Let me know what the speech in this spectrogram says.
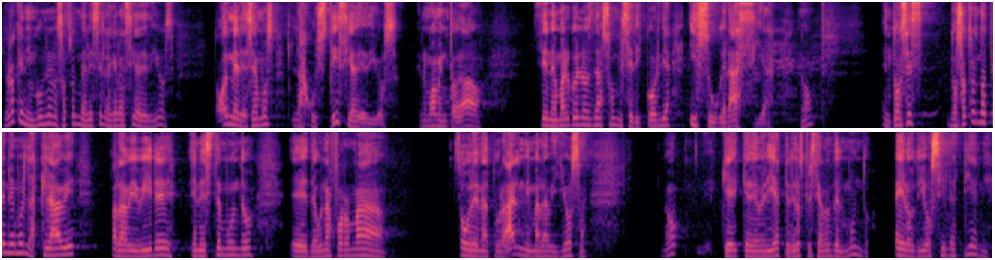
Yo creo que ninguno de nosotros merece la gracia de Dios. Todos merecemos la justicia de Dios en un momento dado. Sin embargo, Él nos da su misericordia y su gracia. Entonces, nosotros no tenemos la clave para vivir eh, en este mundo eh, de una forma sobrenatural ni maravillosa, ¿no? que, que debería tener los cristianos del mundo pero Dios sí la tiene.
